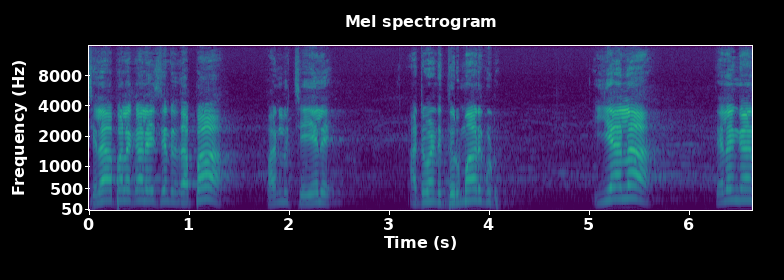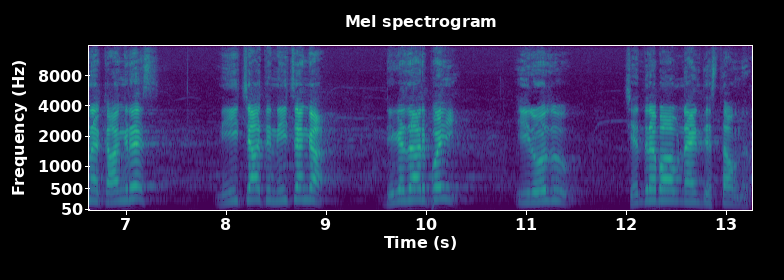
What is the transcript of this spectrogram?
శిలాఫలకాలు వేసిండ్రు తప్ప పనులు చేయలే. అటువంటి దుర్మార్గుడు. ఇవాళ తెలంగాణ కాంగ్రెస్ నీచాతి నీచంగా దిగజారిపోయి ఈరోజు చంద్రబాబు నాయుడు తెస్తా ఉన్నారు.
